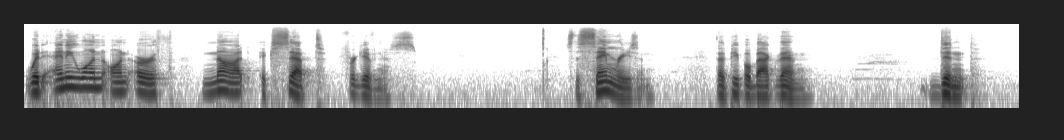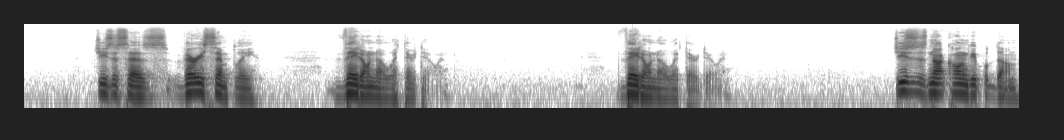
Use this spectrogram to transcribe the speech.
would anyone on earth not accept forgiveness? It's the same reason that people back then didn't. Jesus says very simply, they don't know what they're doing. They don't know what they're doing. Jesus is not calling people dumb.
